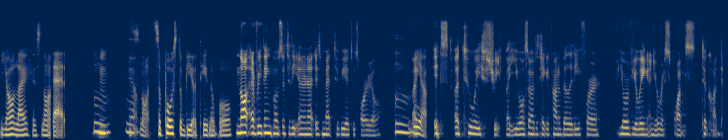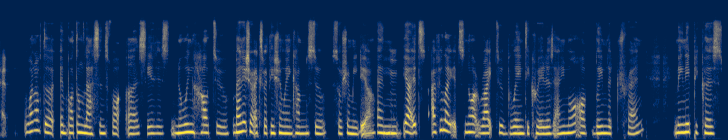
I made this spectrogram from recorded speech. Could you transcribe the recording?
your life is not that mm. Yeah. it's not supposed to be attainable Not everything posted to the internet is meant to be a tutorial. Mm. Like yeah it's a two-way street. Like you also have to take accountability for your viewing and your response to content. One of the important lessons for us is, is knowing how to manage your expectation when it comes to social media. And Mhm. yeah, it's I feel like it's not right to blame the creators anymore or blame the trend, mainly because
